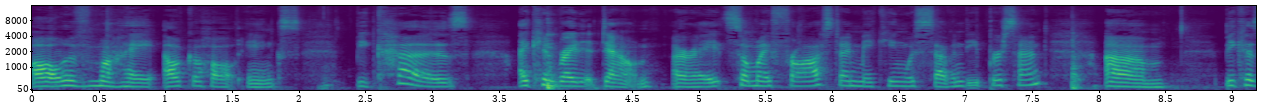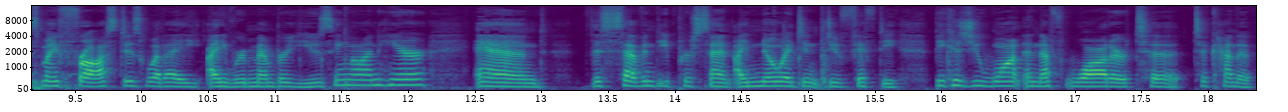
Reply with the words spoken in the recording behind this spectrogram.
all of my alcohol inks because I can write it down, all right? So my frost I'm making with 70% um, because my frost is what I, I remember using on here. And the 70%, I know I didn't do 50 because you want enough water to, to kind of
